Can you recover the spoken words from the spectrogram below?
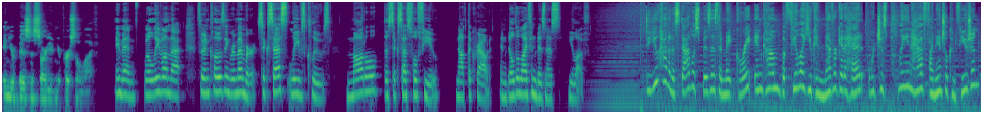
in your business or in your personal life. Amen. We'll leave on that. So in closing, remember, success leaves clues. Model the successful few, not the crowd, and build a life and business you love. Do you have an established business and make great income but feel like you can never get ahead or just plain have financial confusion?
